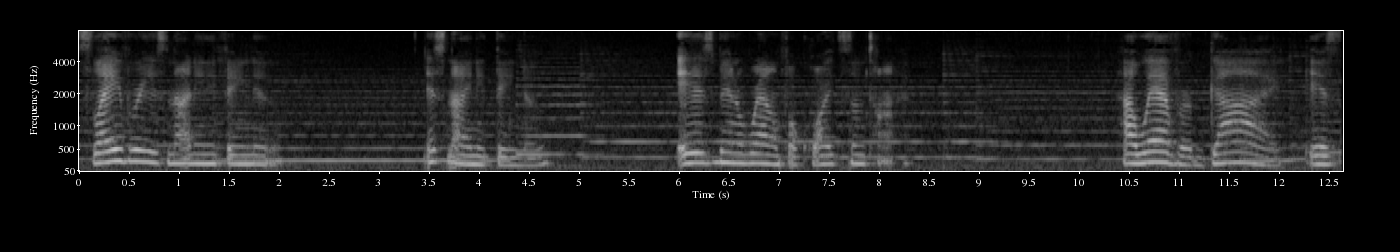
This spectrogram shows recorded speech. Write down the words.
Slavery is not anything new. It's not anything new. It has been around for quite some time. However, God is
